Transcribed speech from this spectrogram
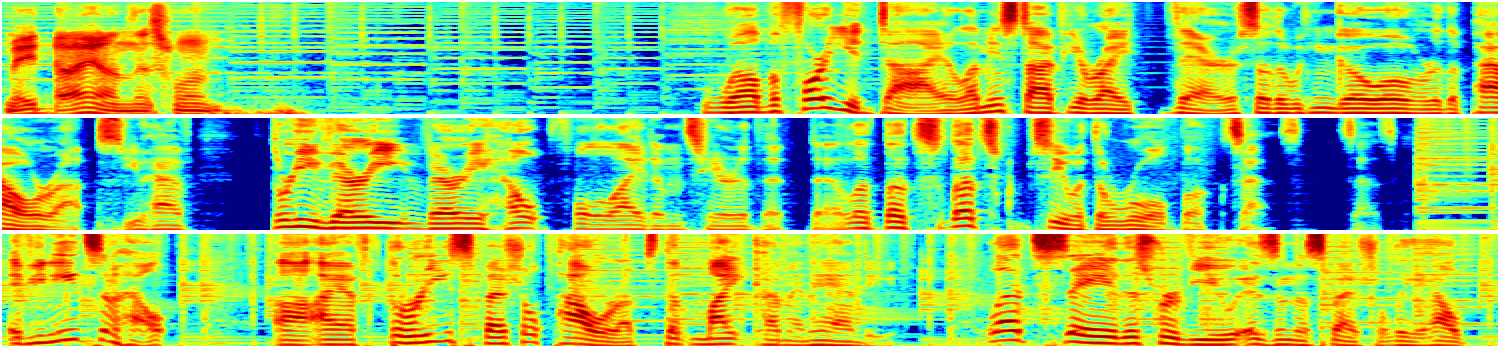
May die on this one. Well, before you die, let me stop you right there so that we can go over the power-ups. You have three very, very helpful items here that uh, let, let's let's see what the rule book says. Says, if you need some help, uh, I have three special power-ups that might come in handy. Let's say this review isn't especially helpful.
